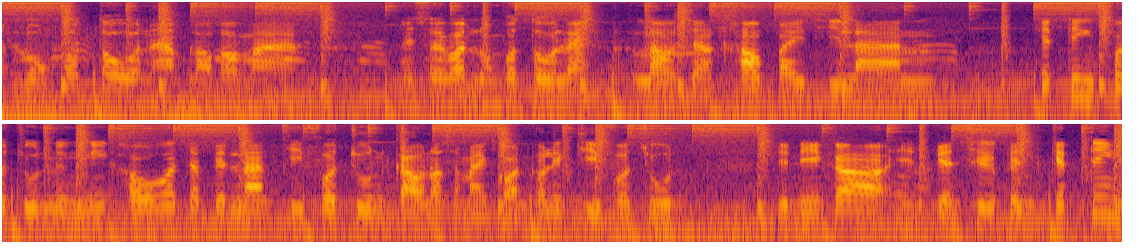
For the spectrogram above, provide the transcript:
วัดหลวงพ่อโตนะครับ เราเข้ามาในซอยวัดหลวงพ่อโตและเราจะเข้าไปที่ลาน Getting Fortune 1นี่เขาก็จะเป็นลาน G Fortune เก่าเนาะสมัยก่อนเขาเรียก G Fortune เดี๋ยวนี้ก็เห็นเปลี่ยนชื่อเป็น Getting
